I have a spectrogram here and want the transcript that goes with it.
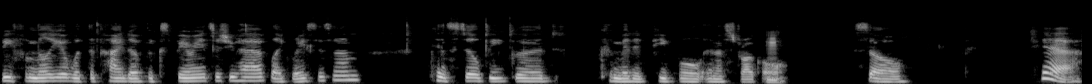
be familiar with the kind of experiences you have, like racism, can still be good, committed people in a struggle. So, yeah.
